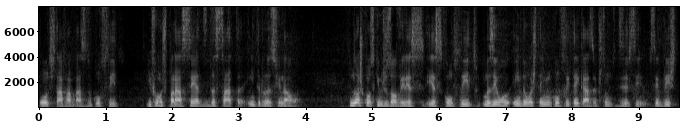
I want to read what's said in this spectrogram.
onde estava a base do conflito. E fomos para a sede da SATA Internacional. Nós conseguimos resolver esse, esse conflito, mas eu ainda hoje tenho um conflito em casa. Costumo dizer sempre isto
